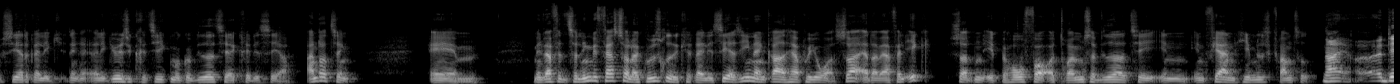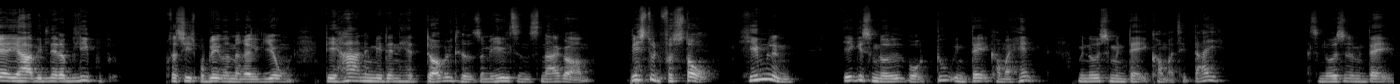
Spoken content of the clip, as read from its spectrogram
siger, at religi- den religiøse kritik må gå videre til at kritisere andre ting. Øhm, men i hvert fald, så længe vi fastholder, at Gudsriget kan realiseres i en eller anden grad her på jorden, så er der i hvert fald ikke sådan et behov for at drømme sig videre til en, en fjern himmelsk fremtid. Nej, og der har vi netop lige præcis problemet med religion. Det har nemlig den her dobbelthed, som vi hele tiden snakker om. Hvis du forstår himlen ikke som noget, hvor du en dag kommer hen, men noget, som en dag kommer til dig, altså noget, som en dag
